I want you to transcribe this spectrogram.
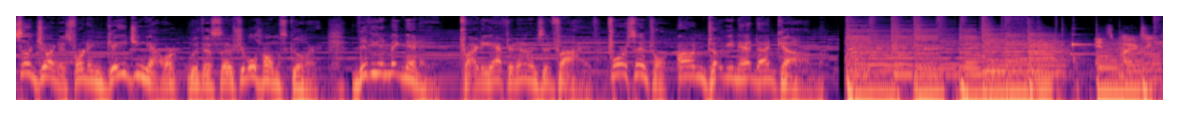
So join us for an engaging hour with the sociable homeschooler, Vivian McNinney, Friday afternoons at 5, 4 Central on TogiNet.com. Did you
